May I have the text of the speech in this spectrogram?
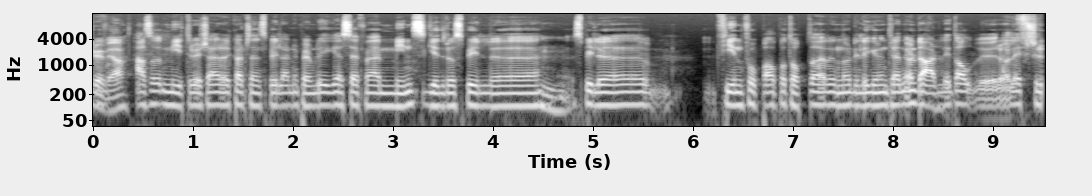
skrur vi av. Altså, Mitrovic er kanskje den spilleren i Premier League jeg ser for meg minst gidder å spille, Mm. spille fin fotball på topp der når de ligger rundt 3-0. Da er det litt albuer og litt Skal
